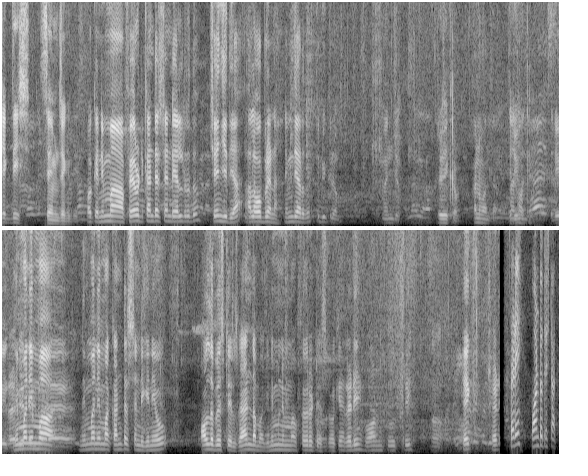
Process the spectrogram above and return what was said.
ಜಗದೀಶ್. ಸೇಮ್ ಜಗದೀಶ್. ಓಕೆ ನಿಮ್ಮ ಫೇವ್ರೆಟ್ ಕಂಟೆಸ್ಟೆಂಟ್ ಎಲ್ರದ್ದು? ಚೇಂಜ್ ಇದೆಯಾ? ಅಲ್ಲ ಒಬ್ರೇನಾ? ನಿಮ್ದು ಯಾರ್ದು? ತ್ರಿವಿಕ್ರಮ್. ಮಂಜು. ತ್ರಿವಿಕ್ರಮ್. ಹನುಮಂತ. ನಿಮ್ಮ ನಿಮ್ಮ ನಿಮ್ಮ ನಿಮ್ಮ ಕಂಟೆಸ್ಟೆಂಟ್ಗೆ ನೀವು ಆಲ್ ದ ಬೆಸ್ಟ್ ಇಲ್ಲಿ ರ್ಯಾಂಡಮ್ ಆಗಿ ನಿಮ್ಮ ನಿಮ್ಮ ಫೇವ್ರೆಟ್ ಹೆಸರು okay ready one two three take ready ready one two three start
